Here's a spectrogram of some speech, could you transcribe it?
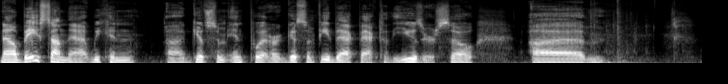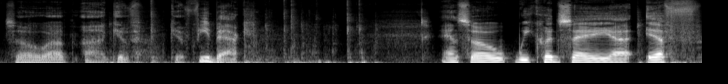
Now, based on that, we can uh, give some input or give some feedback back to the user. So, um, so uh, uh, give give feedback. And so we could say uh, if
